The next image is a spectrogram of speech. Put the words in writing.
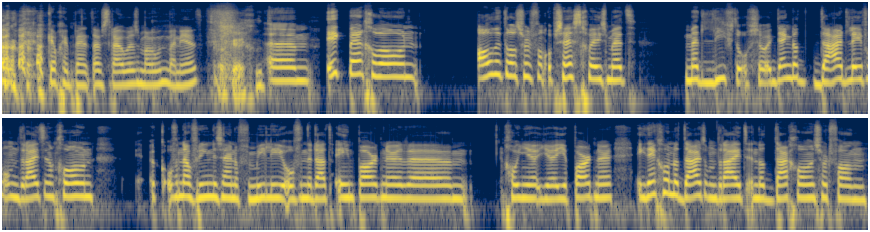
ik heb geen penthouse trouwens, maar goed, maar niet. Oké, goed. Ehm, ik ben gewoon altijd al een soort van obsessief geweest met, met liefde of zo. Ik denk dat daar het leven om draait. En gewoon, of het nou vrienden zijn of familie, of inderdaad één partner, ehm, gewoon je, je, je partner. Ik denk gewoon dat daar het om draait. En dat daar gewoon een soort van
